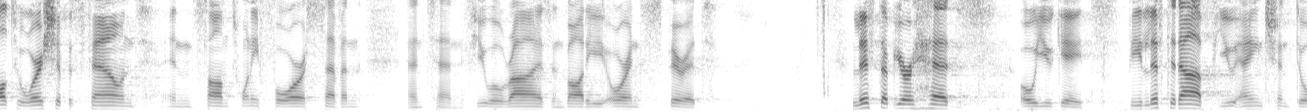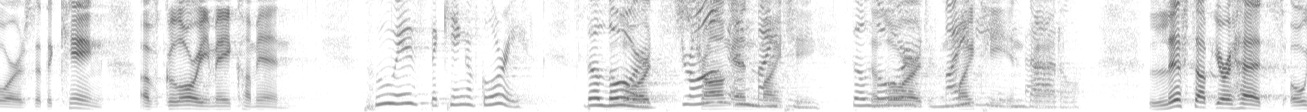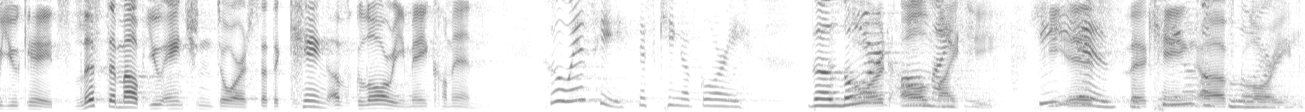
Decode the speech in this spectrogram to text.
Call to worship is found in Psalm 24, 7 and 10. If you will rise in body or in spirit, lift up your heads, O you gates. Be lifted up, you ancient doors, that the King of glory may come in. Who is the King of glory? The Lord, Lord, strong, and mighty. The, Lord, mighty in battle. Lift up your heads, O you gates. Lift them up, you ancient doors, that the King of glory may come in. Who is he, this King of glory? The Lord Lord Almighty. Almighty. He is the King of glory.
